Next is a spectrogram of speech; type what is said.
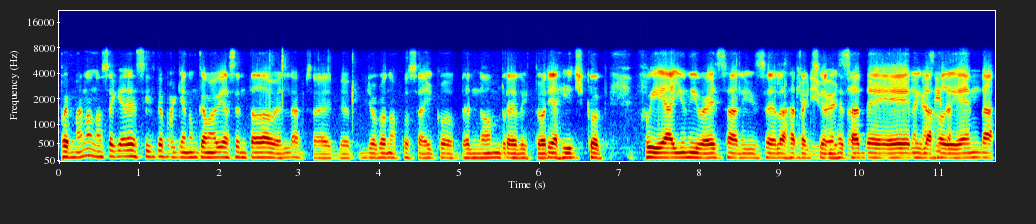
pues mano, no sé qué decirte porque nunca me había sentado a verla. O sea, yo, yo conozco Psycho, el nombre, la historia Hitchcock, fui a Universal y hice las atracciones Universal, esas de él la y las jodiendas.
